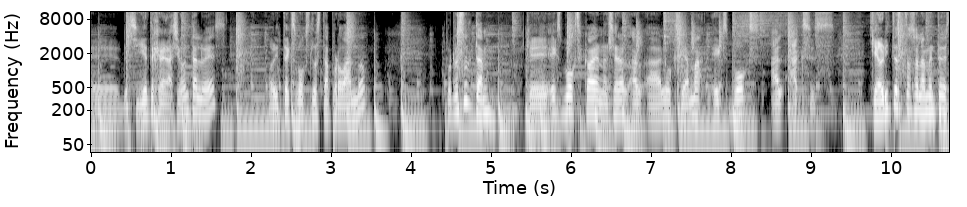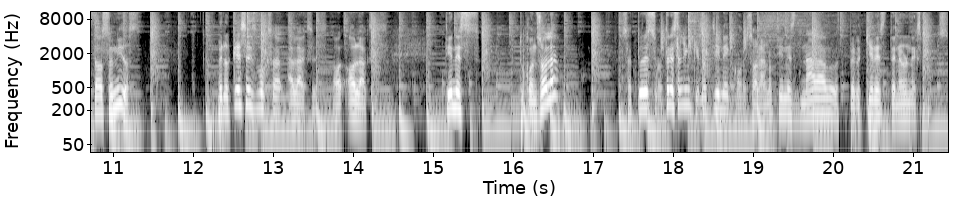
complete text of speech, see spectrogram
eh, de siguiente generación tal vez. Ahorita Xbox lo está probando. Pues resulta que Xbox acaba de anunciar algo que se llama Xbox All Access, que ahorita está solamente en Estados Unidos. Pero ¿qué es Xbox All Access? Access. Tienes tu consola, o sea, tú eres, tú eres alguien que no tiene consola, no tienes nada, pero quieres tener un Xbox.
